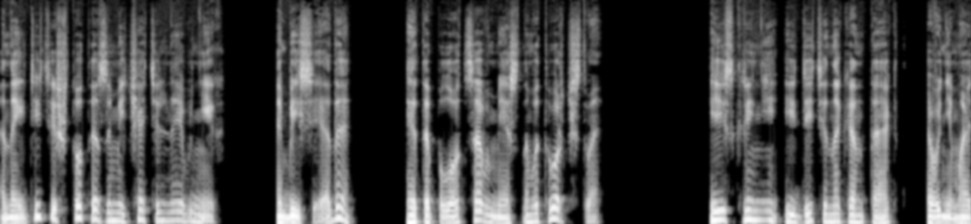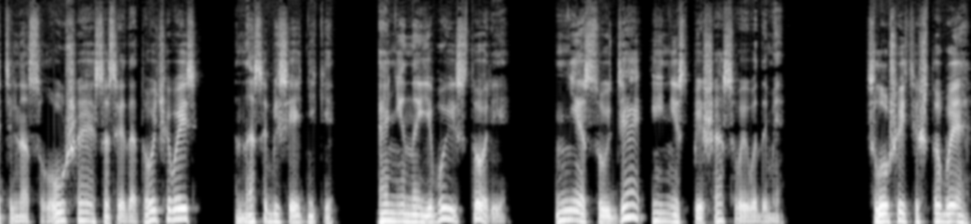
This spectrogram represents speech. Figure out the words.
найдите что-то замечательное в них. Беседа – это плод совместного творчества. Искренне идите на контакт, внимательно слушая, сосредоточиваясь на собеседнике, а не на его истории, не судя и не спеша с выводами. Слушайте, чтобы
